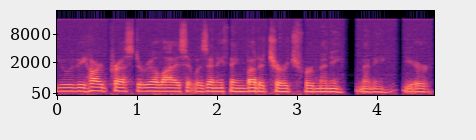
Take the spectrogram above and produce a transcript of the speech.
you would be hard pressed to realize it was anything but a church for many, many years.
